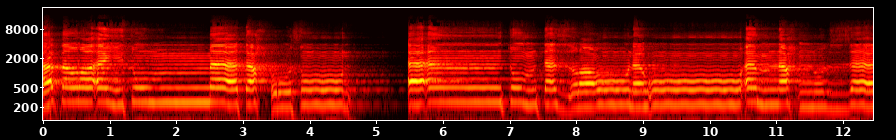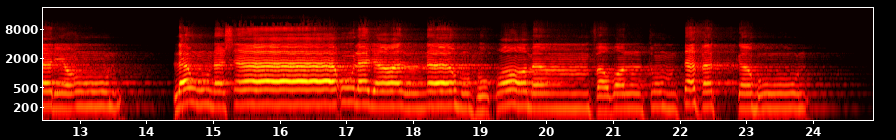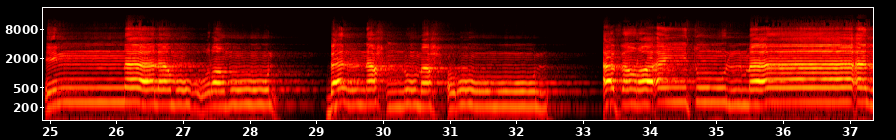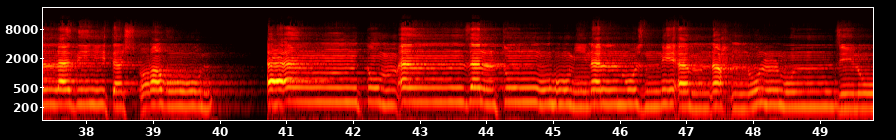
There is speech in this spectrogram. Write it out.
أفرأيتم ما تحرثون أأنتم تزرعونه أم نحن الزارعون لو نشاء لجعلناه حطاما فظلتم تفكهون إنا لمغرمون بل نحن محرومون أفرأيتم الماء الذي تشربون أأنتم أنزلتموه من المزن أم نحن المنزلون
